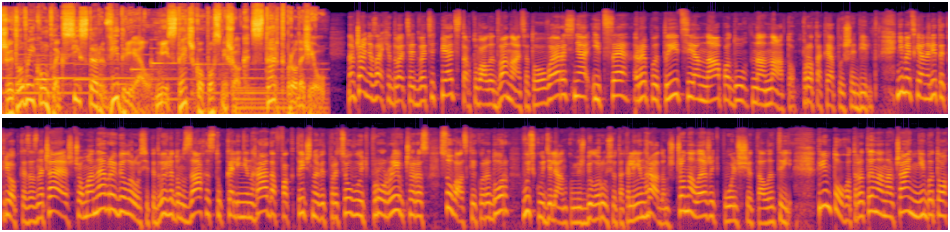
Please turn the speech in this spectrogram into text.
Житловий комплекс Сістер від Ріел. Містечко посмішок. Старт продажів. Навчання захід 2025 стартували 12 вересня, і це репетиція нападу на НАТО. Про таке пише Більд. Німецький аналітик Рьопке зазначає, що маневри в Білорусі під виглядом захисту Калінінграда фактично відпрацьовують прорив через Сувалський коридор, вузьку ділянку між Білорусю та Калінінградом, що належить Польщі та Литві. Крім того, третина навчань, нібито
